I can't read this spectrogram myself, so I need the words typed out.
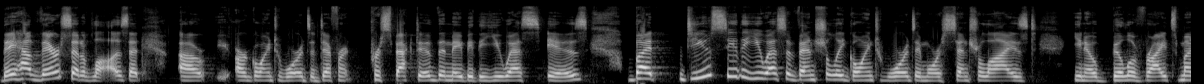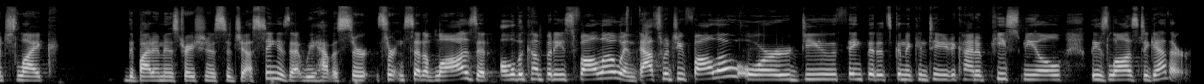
they have their set of laws that uh, are going towards a different perspective than maybe the U.S. is. But do you see the U.S. eventually going towards a more centralized, you know, Bill of Rights, much like the Biden administration is suggesting is that we have a cer- certain set of laws that all the companies follow and that's what you follow? Or do you think that it's going to continue to kind of piecemeal these laws together?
